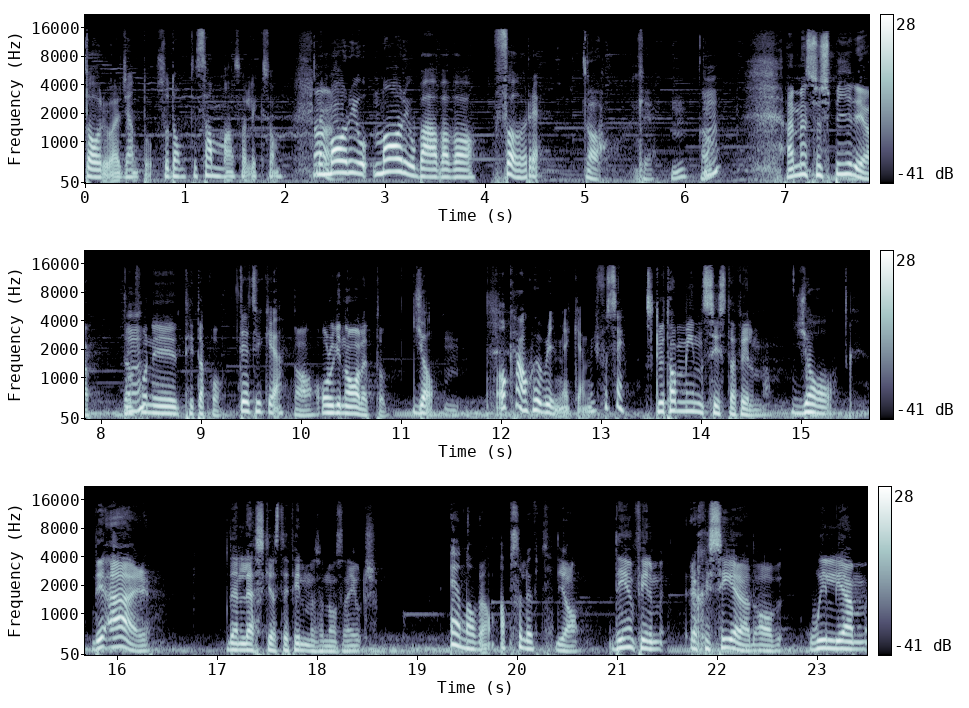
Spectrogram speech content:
Dario Argento. Så de tillsammans har liksom... Ah, Men. Mario, Mario Bava var före. Ja, okej. Mm, ja. Nej men Suspiria, den Mm. får ni titta på. Det tycker jag. Ja, originalet då. Ja. Mm. Och kanske remaken. Vi får se. Ska vi ta min sista film? Ja. Det är den läskigaste filmen som någonsin har gjorts. En av dem, absolut. Ja. Det är en film regisserad av William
